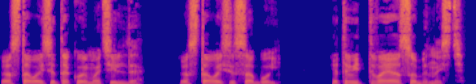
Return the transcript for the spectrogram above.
Оставайся такой, Матильда. Оставайся собой. Это ведь твоя особенность.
